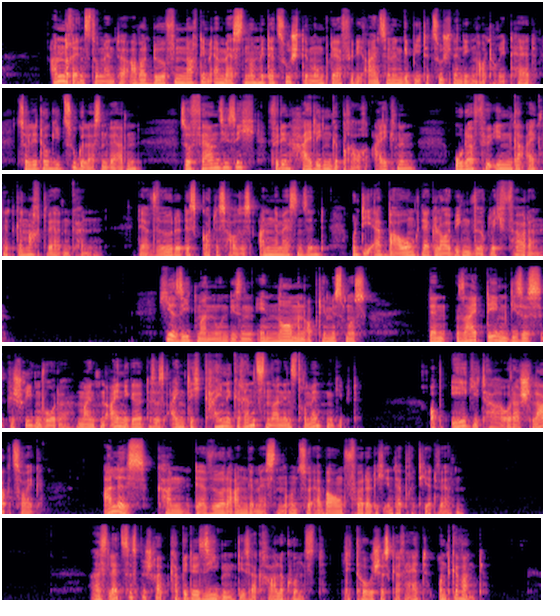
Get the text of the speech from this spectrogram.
andere Instrumente aber dürfen nach dem Ermessen und mit der Zustimmung der für die einzelnen Gebiete zuständigen Autorität zur Liturgie zugelassen werden, sofern sie sich für den heiligen Gebrauch eignen oder für ihn geeignet gemacht werden können, der Würde des Gotteshauses angemessen sind und die Erbauung der Gläubigen wirklich fördern. Hier sieht man nun diesen enormen Optimismus, denn seitdem dieses geschrieben wurde, meinten einige, dass es eigentlich keine Grenzen an Instrumenten gibt. Ob E-Gitarre oder Schlagzeug, alles kann der Würde angemessen und zur Erbauung förderlich interpretiert werden. Als letztes beschreibt Kapitel 7 die sakrale Kunst, liturgisches Gerät und Gewand.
